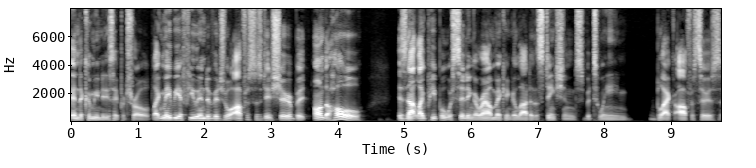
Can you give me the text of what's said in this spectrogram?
in the communities they patrolled. Like maybe a few individual officers did, sure, but on the whole, it's not like people were sitting around making a lot of distinctions between black officers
